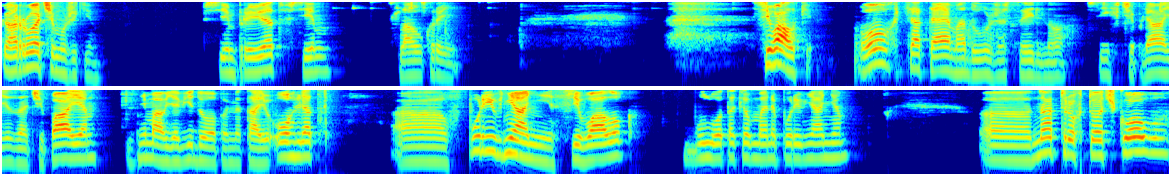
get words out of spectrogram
Короче, мужики. Всім привіт, всім слава Україні. Сівалки. Ох, ця тема дуже сильно всіх чіпляє, зачіпає. Знімав я відео, пам'ятаю, огляд. А, в порівнянні сівалок. Було таке в мене порівняння. А, на трьохточкову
